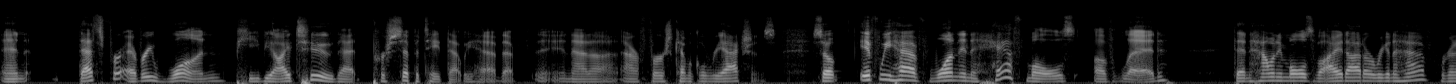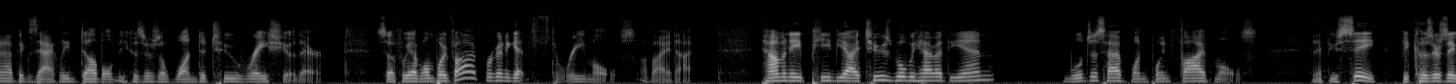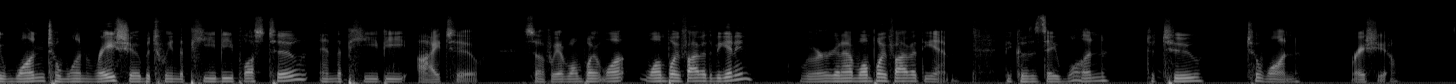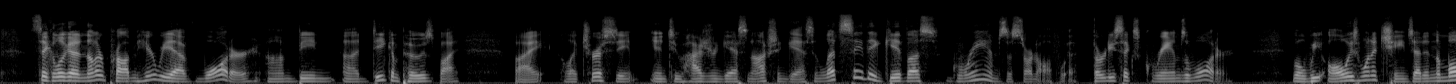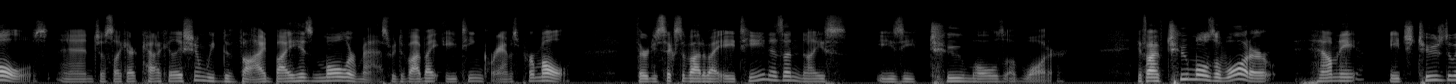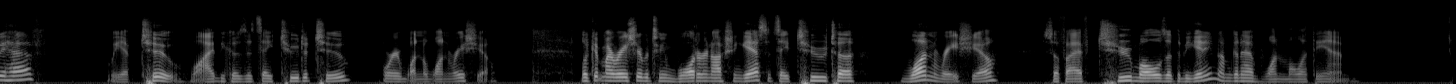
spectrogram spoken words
And that's for every one PbI2, that precipitate that we have that in that uh, our first chemical reactions. So if we have one and a half moles of lead, then how many moles of iodide are we going to have? We're going to have exactly double because there's a 1 to 2 ratio there. So if we have 1.5, we're going to get 3 moles of iodide. How many PbI2s will we have at the end? We'll just have 1.5 moles. And if you see, because there's a 1 to 1 ratio between the Pb plus 2 and the PbI2. So if we have 1.1, 1.5 at the beginning, we're going to have 1.5 at the end because it's a 1 to 2 to 1 ratio. Let's take a look at another problem here. We have water um, being uh, decomposed by by electricity into hydrogen gas and oxygen gas. And let's say they give us grams to start off with 36 grams of water. Well, we always want to change that into moles. And just like our calculation, we divide by his molar mass. We divide by 18 grams per mole. 36 divided by 18 is a nice, easy 2 moles of water. If I have 2 moles of water, how many H2s do we have? We have 2. Why? Because it's a 2 to 2 or a 1 to 1 ratio. Look at my ratio between water and oxygen gas. It's a 2 to 1 ratio. So if I have 2 moles at the beginning, I'm going to have 1 mole at the end.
